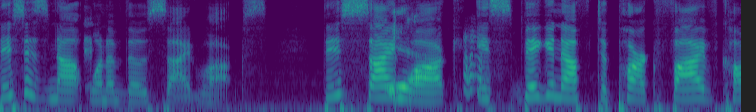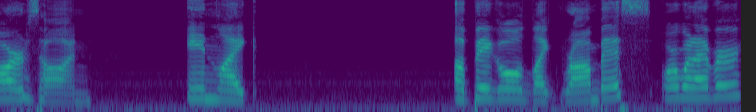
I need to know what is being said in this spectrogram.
This is not one of those sidewalks. This sidewalk is big enough to park five cars on in like a big old like rhombus or whatever.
